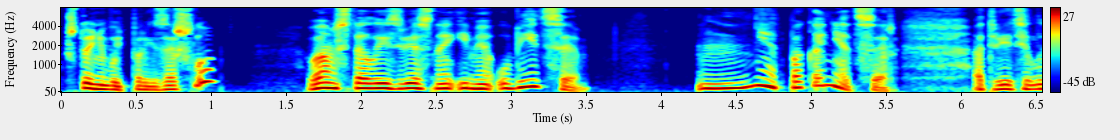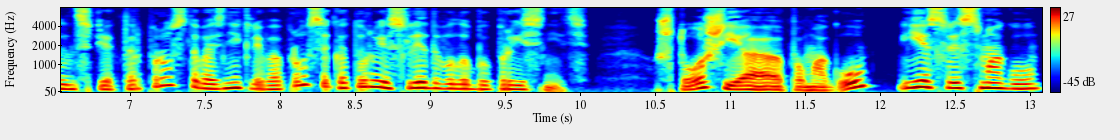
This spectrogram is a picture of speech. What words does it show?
Что-нибудь произошло? Вам стало известно имя убийцы?» «Нет, пока нет, сэр», — ответил инспектор. «Просто возникли вопросы, которые следовало бы прояснить». «Что ж, я помогу, если смогу».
